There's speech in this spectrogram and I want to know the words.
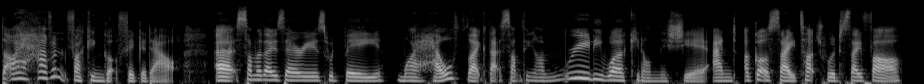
that I haven't fucking got figured out. Uh, some of those areas would be my health. Like that's something I'm really working on this year. And I've got to say, Touchwood so far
